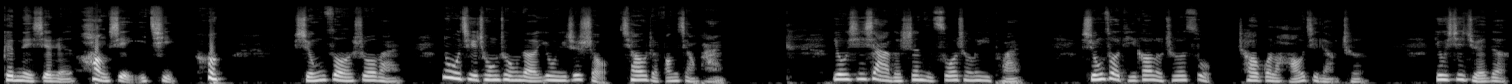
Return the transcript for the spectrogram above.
跟那些人沆瀣一气。哼！熊作说完，怒气冲冲的用一只手敲着方向盘，尤西吓得身子缩成了一团。熊作提高了车速，超过了好几辆车。尤西觉得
